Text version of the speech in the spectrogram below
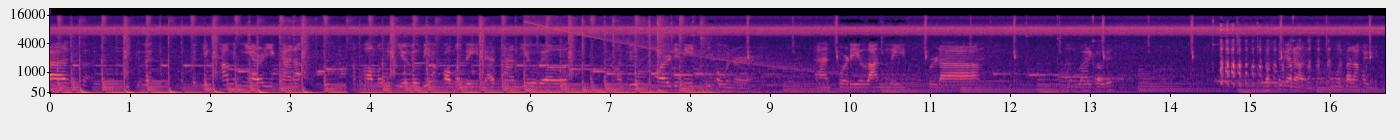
But if you come here, you can accommodate, you will be accommodated and you will uh, please coordinate the owner and for the landlady, for the, what do I call this? Basta ganon, pumunta lang kayo dito.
